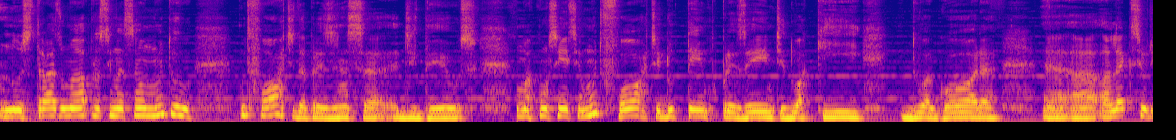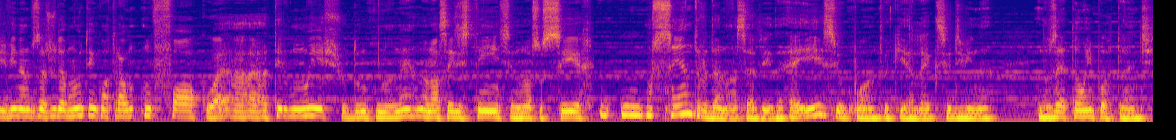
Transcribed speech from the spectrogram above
nos traz uma aproximação muito, muito forte da presença de Deus, uma consciência muito forte do tempo presente, do aqui, do agora. É, a Lexio Divina nos ajuda muito a encontrar um, um foco, a, a, ter um eixo do, no, né, na nossa existência, no nosso ser, o, o, centro da nossa vida. É esse o ponto que a Lexio Divina nos é tão importante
